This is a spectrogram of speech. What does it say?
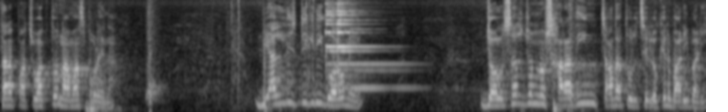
তারা পাঁচ ওয়াক্ত নামাজ পড়ে না। বিয়াল্লিশ ডিগ্রি গরমে জলসার জন্য সারাদিন চাঁদা তুলছে লোকের বাড়ি বাড়ি।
